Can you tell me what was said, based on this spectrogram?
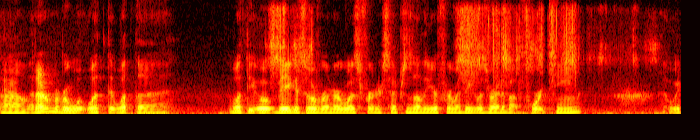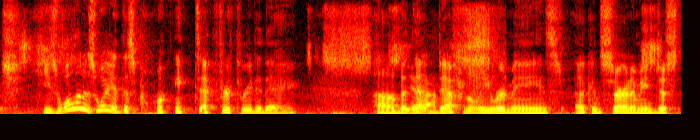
Yeah. Um, and I don't remember what, what the what the what the Vegas over under was for interceptions on the year for him. I think it was right about 14, which he's well on his way at this point after three today. Um, but Yeah. that definitely remains a concern. I mean, just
